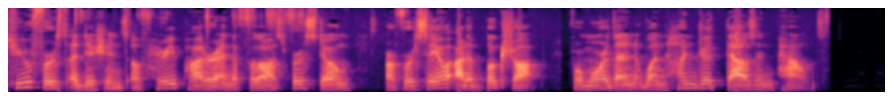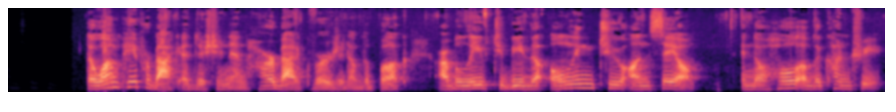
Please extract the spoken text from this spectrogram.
Two first editions of Harry Potter and the Philosopher's Stone are for sale at a bookshop for more than £100,000. The one paperback edition and hardback version of the book are believed to be the only two on sale in the whole of the country,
